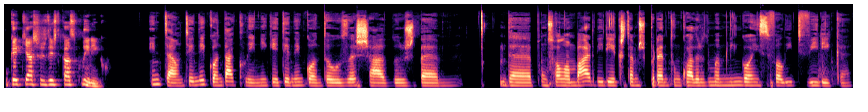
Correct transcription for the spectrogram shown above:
O que é que achas deste caso clínico? Então, tendo em conta a clínica e tendo em conta os achados da, da punção lombar, diria que estamos perante um quadro de uma meningoencefalite vírica.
